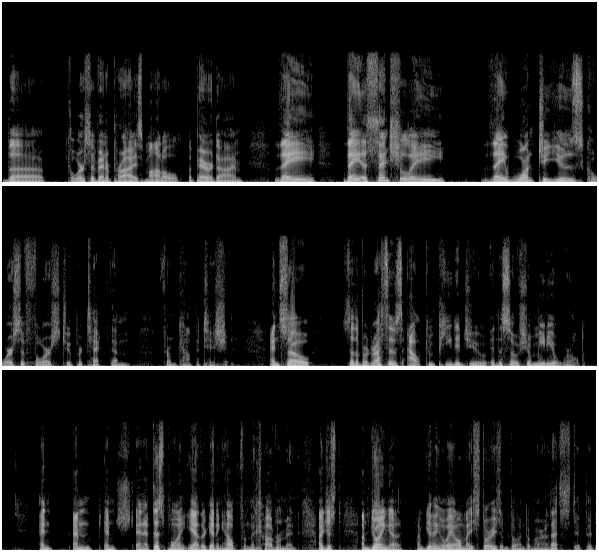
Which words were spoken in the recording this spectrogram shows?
the coercive enterprise model, the paradigm, they they essentially they want to use coercive force to protect them from competition. And so so the progressives outcompeted you in the social media world. And and and and at this point, yeah, they're getting help from the government. I just I'm doing a I'm giving away all my stories I'm doing tomorrow. That's stupid.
